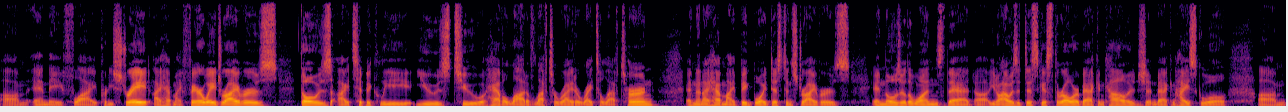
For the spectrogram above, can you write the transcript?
um, and they fly pretty straight. I have my fairway drivers. Those I typically use to have a lot of left to right or right to left turn and then I have my big boy distance drivers, and those are the ones that uh, you know. I was a discus thrower back in college and back in high school. Um,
